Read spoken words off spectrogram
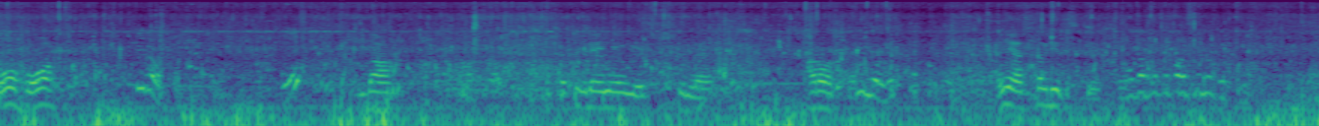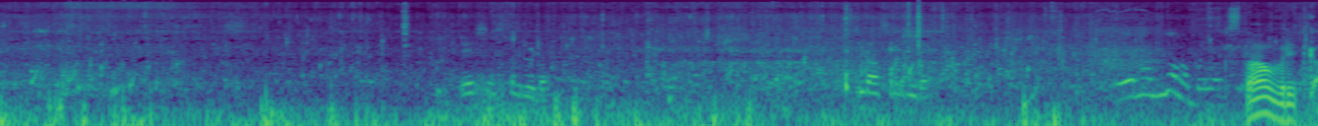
Ого! Вперед. Да. Сопротивление есть сильное. Не, оставь литочки. Надо. Я все оставлю, да. Да, оставлю, да. Став брідка.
